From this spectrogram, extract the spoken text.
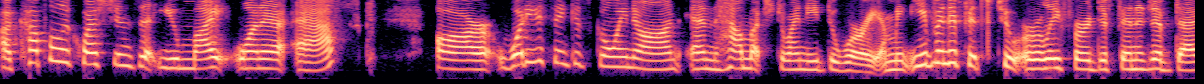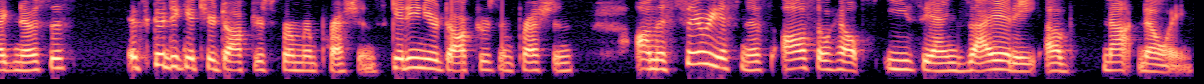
a couple of questions that you might want to ask are what do you think is going on and how much do I need to worry? I mean, even if it's too early for a definitive diagnosis, it's good to get your doctor's firm impressions. Getting your doctor's impressions on the seriousness also helps ease the anxiety of not knowing.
